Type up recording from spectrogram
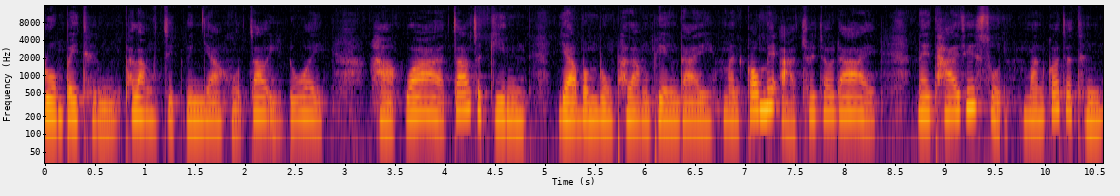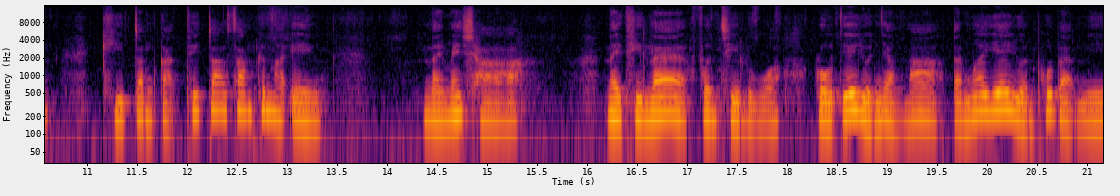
รวมไปถึงพลังจิตวิญญาณของเจ้าอีกด้วย หากว่าเจ้าจะกิน ยาบำรุงพลังเพียงใด มันก็ไม่อาจช่วยเจ้าได้ ในท้ายที่สุดมันก็จะถึงขีดจำกัดที่เจ้าสร้างขึ้นมาเอง ในไม่ช้า ในทีแรกเฟินฉีหลัว โกรธเย่หยวนอย่างมาก แต่เมื่อเย่หยวนพูดแบบนี้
